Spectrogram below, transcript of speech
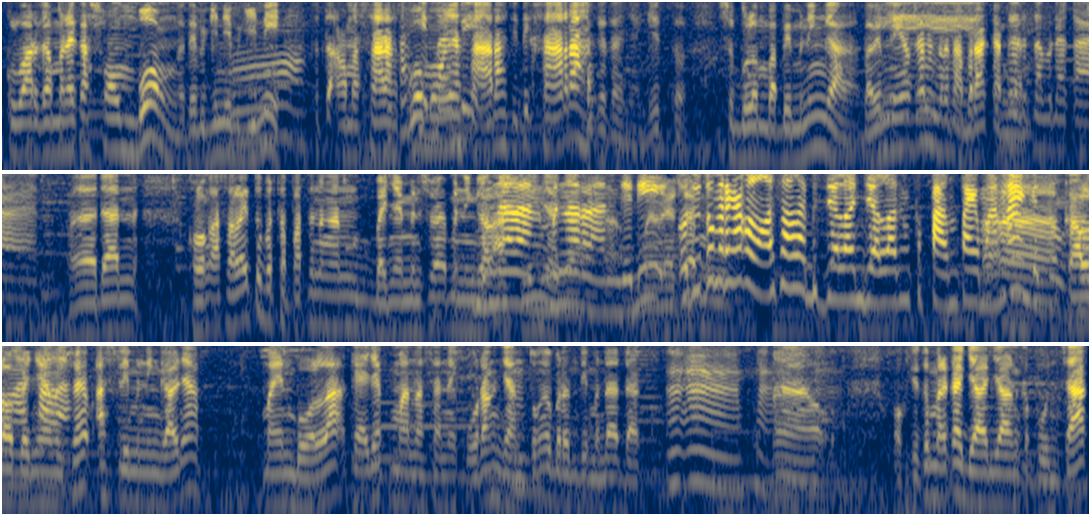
keluarga mereka sombong katanya begini begini Oh. tetap sama Sarah gue maunya Babe. Sarah titik Sarah katanya gitu sebelum Babe meninggal Babe meninggal kan Iya, udah tabrakan kan Bertabrakan. Eh, dan kalau nggak salah itu bertepatan dengan Benjamin Sueb meninggal Beneran, aslinya kan. beneran. Nah, Jadi Benjamin waktu itu mereka kalau nggak salah habis jalan-jalan ke pantai mana Ah, gitu. Kalau Benjamin. Sueb asli meninggalnya main bola kayaknya pemanasannya kurang, jantungnya berhenti mendadak. Mm-mm. Nah, waktu itu mereka jalan-jalan ke puncak,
